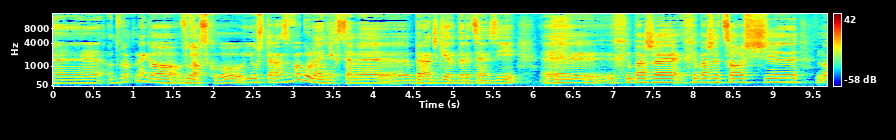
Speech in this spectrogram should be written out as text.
E, odwrotnego wniosku. Już teraz w ogóle nie chcemy e, brać gier do recenzji, e, chyba, że, chyba, że coś, e, no,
